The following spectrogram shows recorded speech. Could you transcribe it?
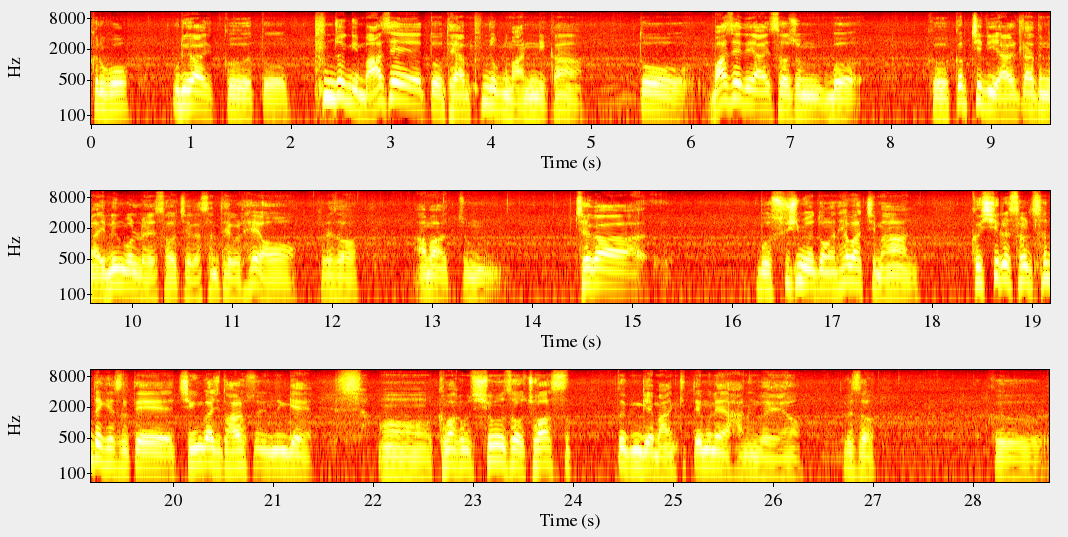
그리고 우리가 그 또 품종이 맛에 또 대한 품종도 많으니까 또 맛에 대해서 좀뭐 그 껍질이 얇다든가 이런 걸로 해서 제가 선택을 해요. 그래서 아마 좀 제가 뭐 수십 년 동안 해왔지만 그 선- 선택했을 때 지금까지도 할 수 있는 게 어, 그만큼 쉬워서 좋았었던 게 많기 때문에 하는 거예요. 그래서 그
